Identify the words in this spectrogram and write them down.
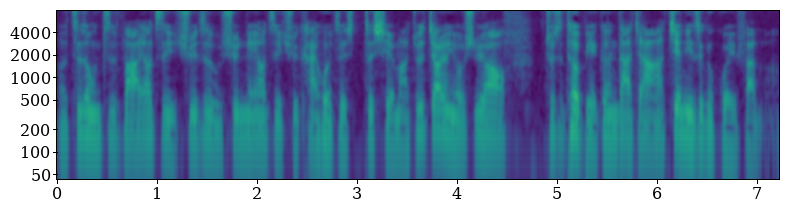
呃自动自发，要自己去自主训练，要自己去开会这这些嘛，就是教练有需要就是特别跟大家建立这个规范嘛？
